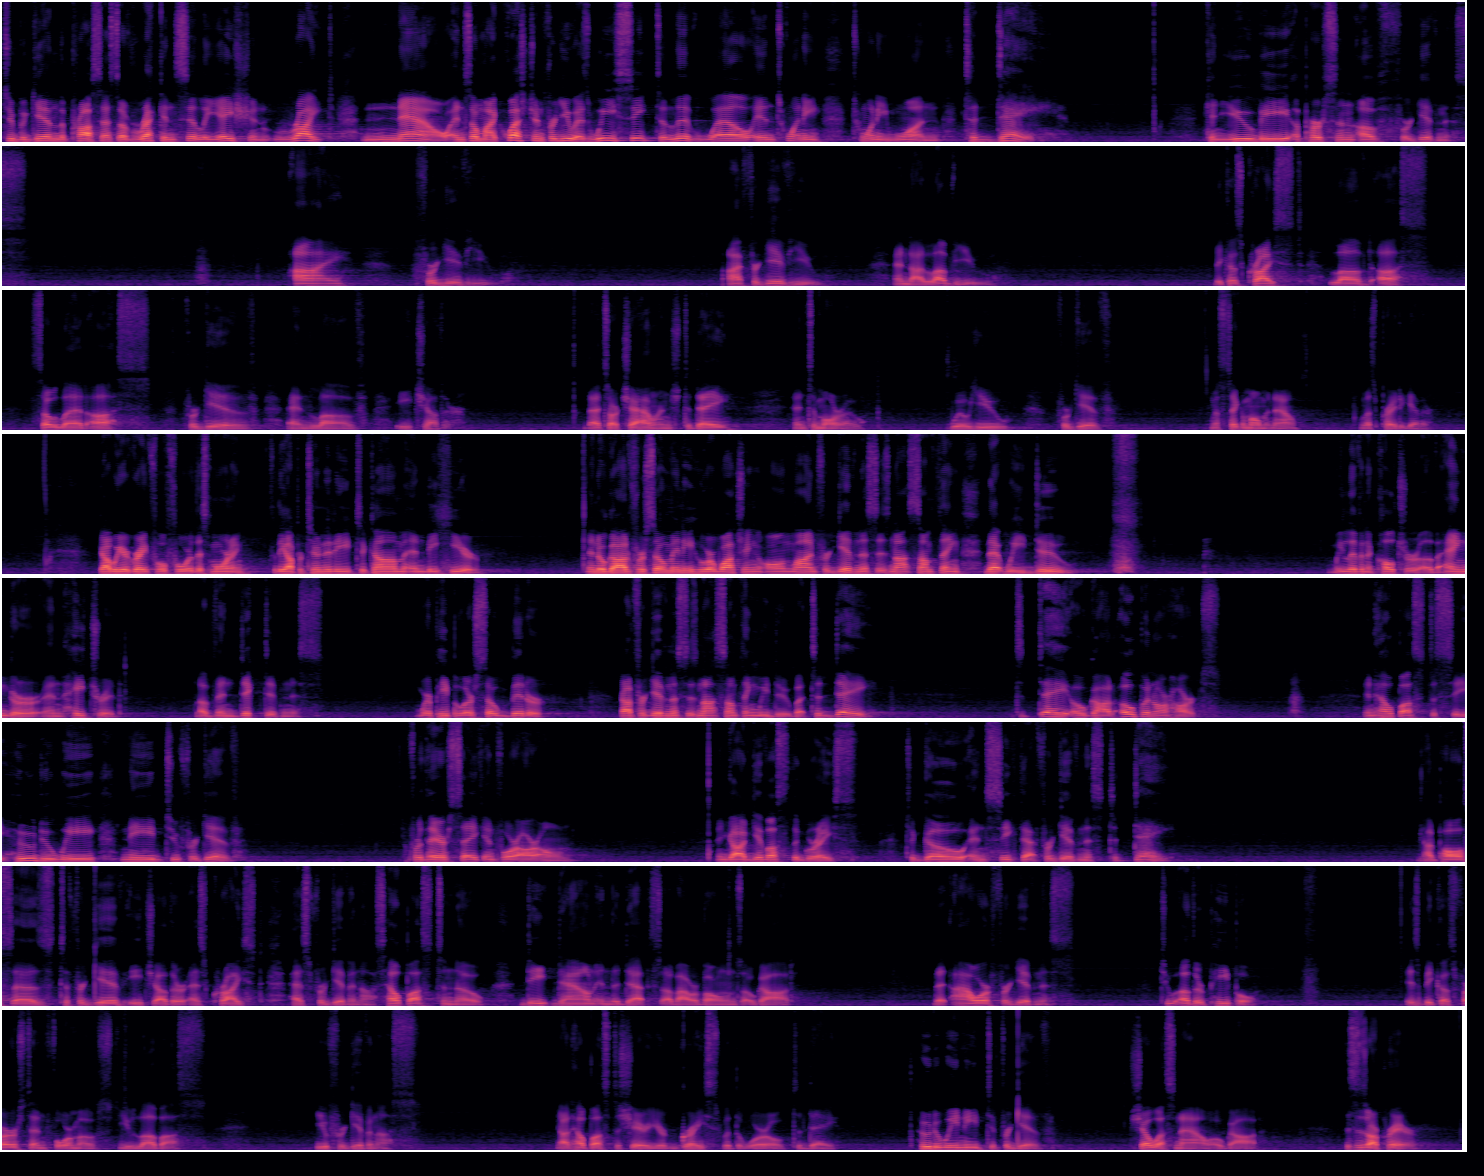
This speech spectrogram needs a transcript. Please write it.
to begin the process of reconciliation right now. And so, my question for you as we seek to live well in 2021, today, can you be a person of forgiveness? I forgive you. I forgive you and I love you because Christ loved us, so let us forgive and love each other. That's our challenge today and tomorrow. Will you forgive? Let's take a moment now. Let's pray together. God, we are grateful for this morning, for the opportunity to come and be here. And oh God, for so many who are watching online, forgiveness is not something that we do. We live in a culture of anger and hatred, of vindictiveness, where people are so bitter. God, forgiveness is not something we do. But today, today, oh God, open our hearts and help us to see who do we need to forgive for their sake and for our own. And God, give us the grace to go and seek that forgiveness today. God, Paul says to forgive each other as Christ has forgiven us. Help us to know deep down in the depths of our bones, O oh God, that our forgiveness to other people is because first and foremost you love us, you've forgiven us. God, help us to share your grace with the world today. Who do we need to forgive? Show us now, O oh God. This is our prayer,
